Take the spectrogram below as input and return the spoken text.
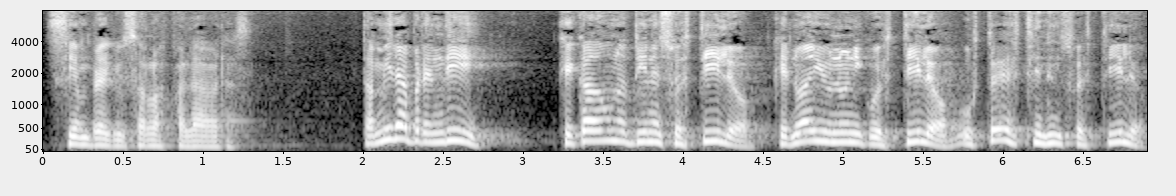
siempre hay que usar las palabras. También aprendí que cada uno tiene su estilo, que no hay un único estilo. Ustedes tienen su estilo.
